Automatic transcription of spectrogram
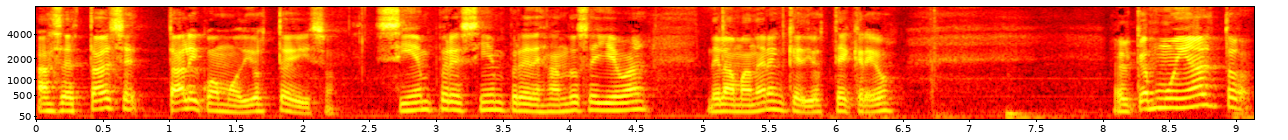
aceptarse tal y como Dios te hizo. Siempre, siempre dejándose llevar de la manera en que Dios te creó. El que es muy alto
